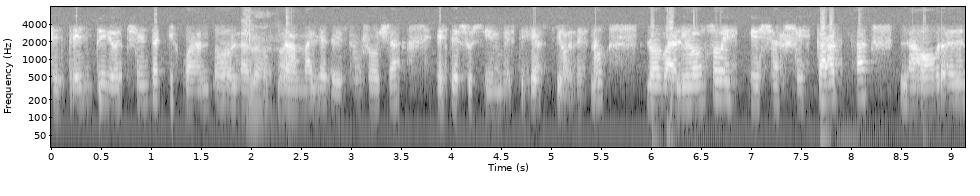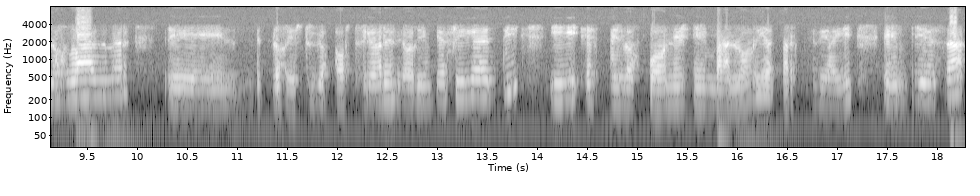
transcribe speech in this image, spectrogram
70 y 80 que es cuando la doctora Amalia desarrolla este, sus investigaciones no lo valioso es que ella rescata la obra de los Balmer eh, los estudios posteriores de Olimpia Figetti y este, los pone en valor y a partir de ahí empieza,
